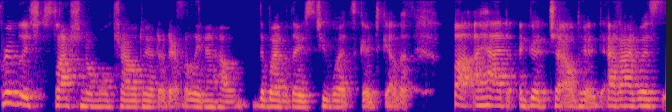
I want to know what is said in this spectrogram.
privileged slash normal childhood. I don't really know how the whether those two words go together, but I had a good childhood and I was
